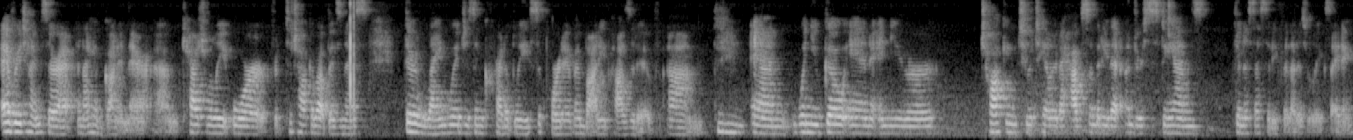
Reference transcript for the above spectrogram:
every time Sarah and I have gone in there, um, casually or for, to talk about business, their language is incredibly supportive and body positive. Um, mm-hmm. And when you go in and you're talking to a tailor to have somebody that understands the necessity for that is really exciting.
